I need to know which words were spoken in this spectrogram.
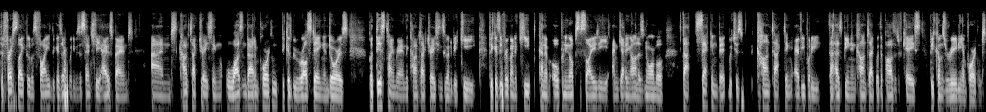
the first cycle was fine because everybody was essentially housebound and contact tracing wasn't that important because we were all staying indoors. But this time around, the contact tracing is going to be key because if you're going to keep kind of opening up society and getting on as normal, that second bit, which is contacting everybody that has been in contact with a positive case, becomes really important.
